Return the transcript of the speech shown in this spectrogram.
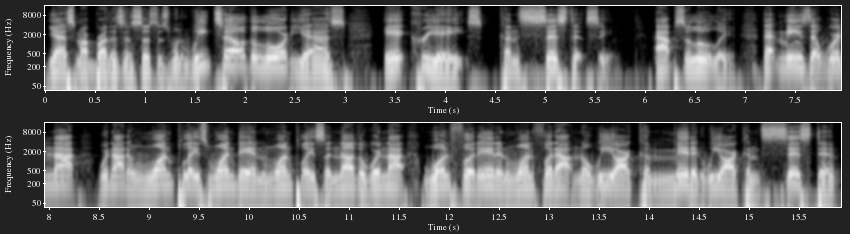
Yes, my brothers and sisters, when we tell the Lord yes, it creates consistency. Absolutely. That means that we're not we're not in one place one day and one place another. We're not one foot in and one foot out. No, we are committed. We are consistent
